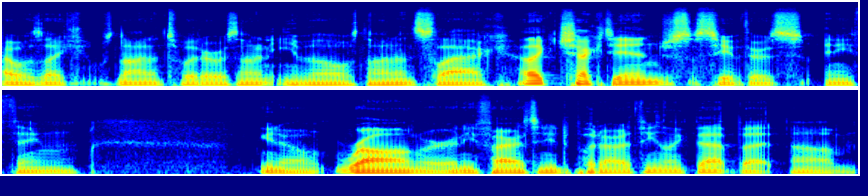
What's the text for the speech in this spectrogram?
I was like, it was not on Twitter, it was not on email, was not on Slack. I like checked in just to see if there's anything, you know, wrong or any fires I need to put out, or anything like that. But um,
